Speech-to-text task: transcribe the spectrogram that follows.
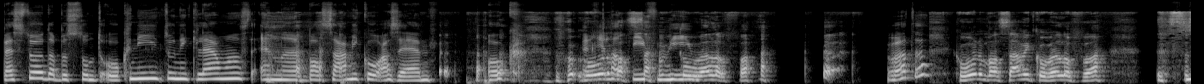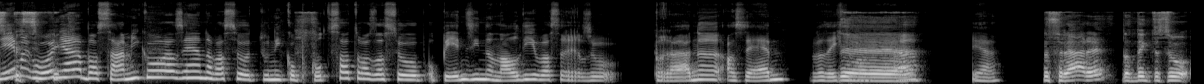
pesto, dat bestond ook niet toen ik klein was. En eh, balsamico azijn ook. Gewoon balsamico nieuw. wel of wat? Wat? Hè? Gewoon een balsamico wel of wat? Nee, maar gewoon ja, balsamico azijn. Dat was zo, toen ik op kot zat, was dat zo opeens in de Aldi was er zo bruine azijn. Dat was echt Ja, zo, ja. Dat is raar, hè? Dan denk je zo...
